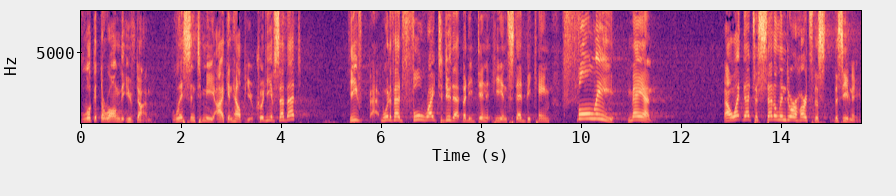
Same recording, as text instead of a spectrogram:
look at the wrong that you've done. Listen to me, I can help you. Could he have said that? He would have had full right to do that, but he didn't. He instead became fully man now, I want that to settle into our hearts this, this evening.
